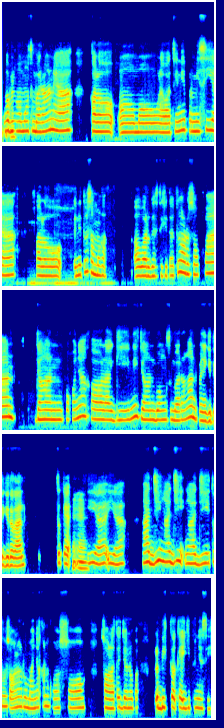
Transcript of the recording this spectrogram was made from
nggak boleh ngomong sembarangan ya. Kalau eh, mau lewat sini permisi ya. Kalau ini tuh sama eh, warga sekitar tuh harus sopan. Jangan pokoknya kalau lagi ini jangan buang sembarangan. Pokoknya gitu-gitu kan. Itu kayak Mm-mm. iya iya ngaji ngaji ngaji itu soalnya rumahnya kan kosong. Sholatnya jangan lupa. Lebih ke kayak gitunya sih.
